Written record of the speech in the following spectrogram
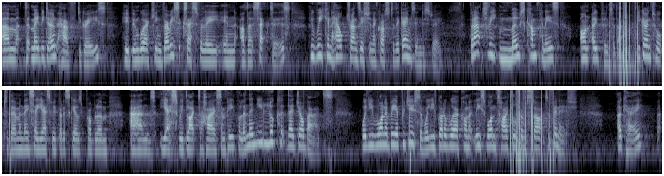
um, that maybe don't have degrees, who've been working very successfully in other sectors, who we can help transition across to the games industry. But actually, most companies aren't open to that. You go and talk to them, and they say, yes, we've got a skills problem, and yes, we'd like to hire some people. And then you look at their job ads. Well, you want to be a producer? Well, you've got to work on at least one title from start to finish. Okay, but,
